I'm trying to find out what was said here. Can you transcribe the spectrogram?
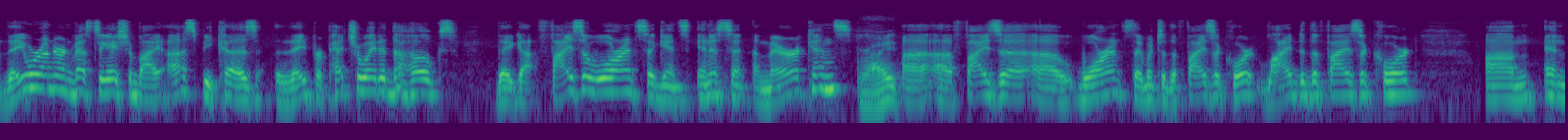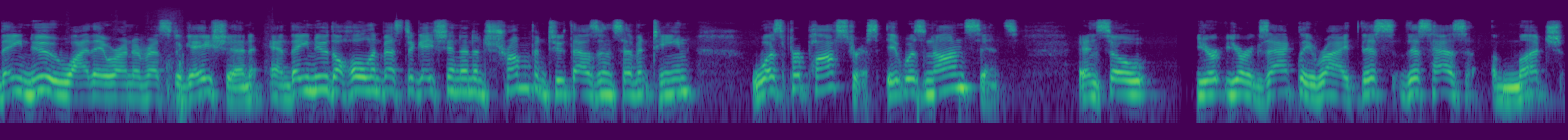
They were under investigation by us because they perpetuated the hoax. They got FISA warrants against innocent Americans. Right. Uh, uh, FISA uh, warrants. They went to the FISA court, lied to the FISA court. Um, and they knew why they were under investigation, and they knew the whole investigation into Trump in 2017 was preposterous. It was nonsense. And so you're you're exactly right. This this has much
